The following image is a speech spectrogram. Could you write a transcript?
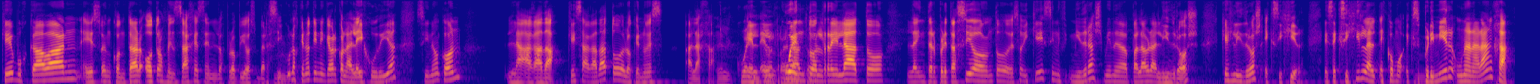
que buscaban eso, encontrar otros mensajes en los propios versículos Mm. que no tienen que ver con la ley judía, sino con la agadá. que es agadá? Todo lo que no es alajá. El cuento, el el, cuento, relato. el relato, la interpretación, todo eso. ¿Y qué significa? Midrash viene de la palabra lidrosh, que es lidrosh exigir. Es exigir, la- es como exprimir una naranja,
